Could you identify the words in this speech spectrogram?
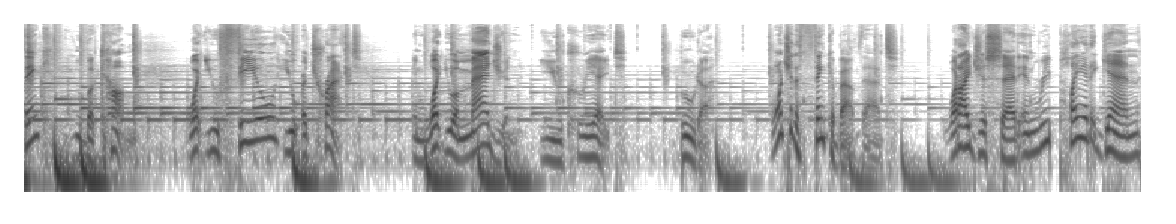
think, you become. What you feel, you attract. And what you imagine, you create. Buddha. I want you to think about that, what I just said, and replay it again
